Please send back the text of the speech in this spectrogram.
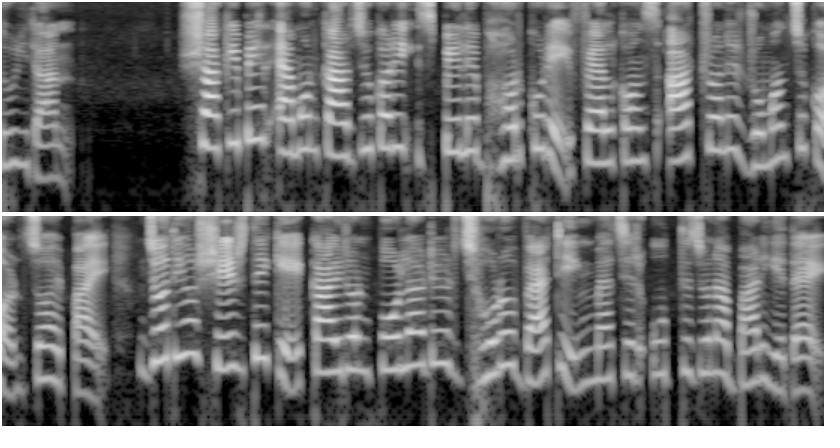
দুই রান। সাকিবের এমন কার্যকারী স্পেলে ভর করে ফ্যালকন্স আট রানের রোমাঞ্চকর জয় পায়, যদিও শেষ দিকে কাইরন পোলার্ডের ঝোড়ো ব্যাটিং ম্যাচের উত্তেজনা বাড়িয়ে দেয়।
